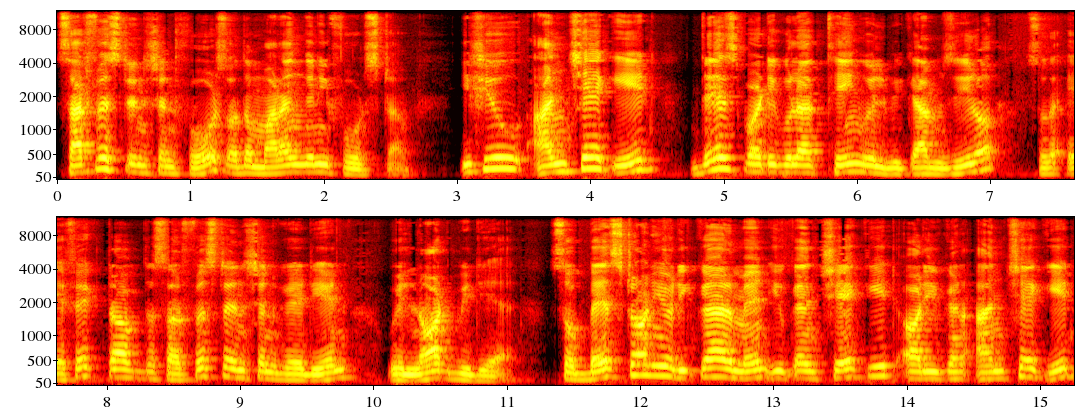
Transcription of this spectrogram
surface tension force or the Marangoni force term. If you uncheck it, this particular thing will become zero. So the effect of the surface tension gradient will not be there. So based on your requirement, you can check it or you can uncheck it.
